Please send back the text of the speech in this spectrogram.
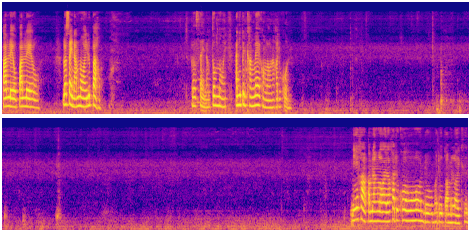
ปั้นเร็วปั้นเร็ว แล้วใส่น้ำน้อยหรือเปล่าเราใส่น้ำต้มน้อย อันนี้เป็นครั้งแรกของเรานะคะทุกคน นี่ค่ะกำลังลอยแล้วค่ะทุกคน ดูมาดูตอนมันลอยขึ้น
